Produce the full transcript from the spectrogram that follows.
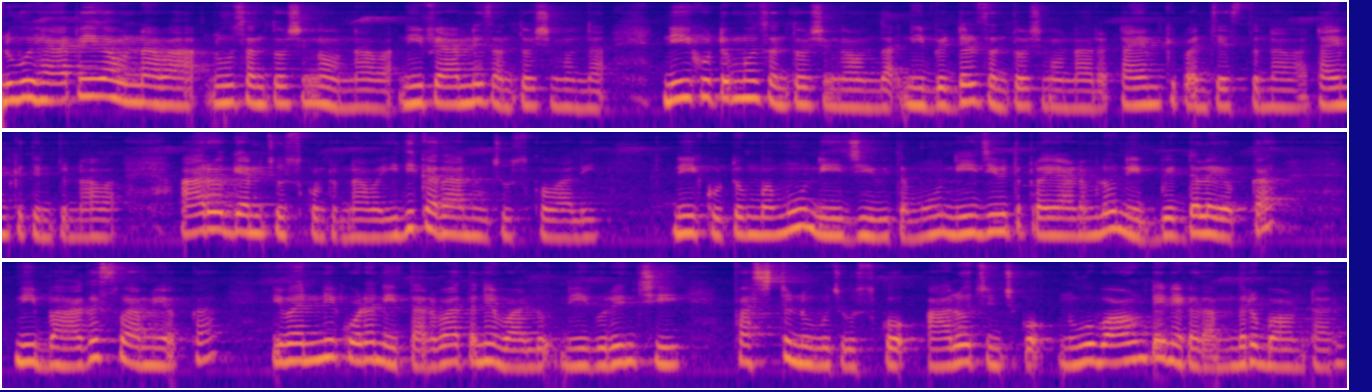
నువ్వు హ్యాపీగా ఉన్నావా? నువ్వు సంతోషంగా ఉన్నావా? నీ ఫ్యామిలీ సంతోషంగా ఉందా? నీ కుటుంబం సంతోషంగా ఉందా? నీ బిడ్డలు సంతోషంగా ఉన్నారా? టైంకి పనిచేస్తున్నావా? టైంకి తింటున్నావా? ఆరోగ్యాన్ని చూసుకుంటున్నావా? ఇది కదా నువ్వు చూసుకోవాలి. నీ కుటుంబము నీ జీవితము నీ జీవిత ప్రయాణంలో నీ బిడ్డల యొక్క నీ భాగస్వామి యొక్క ఇవన్నీ కూడా నీ తర్వాతనే వాళ్ళు. నీ గురించి ఫస్ట్ నువ్వు చూసుకో ఆలోచించుకో. నువ్వు బాగుంటేనే కదా అందరూ బాగుంటారు.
